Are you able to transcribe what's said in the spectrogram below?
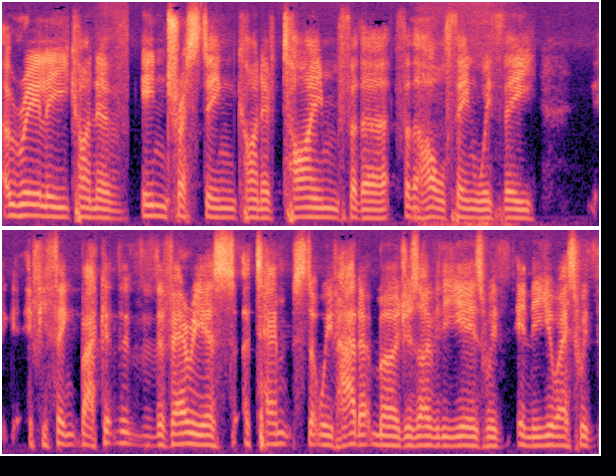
a really kind of interesting kind of time for the for the whole thing with the if you think back at the, the, various attempts that we've had at mergers over the years with in the US with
